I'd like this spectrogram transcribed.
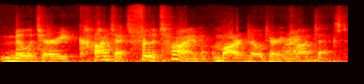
military context. For the time, modern military Right. context.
